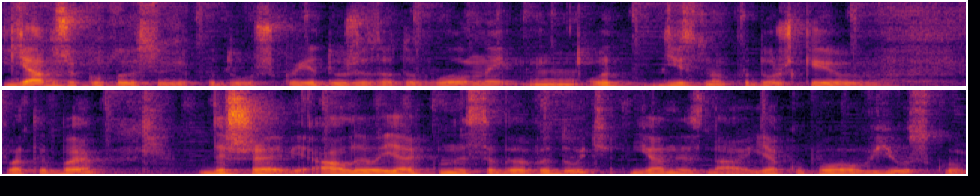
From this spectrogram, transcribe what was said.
Я вже купив собі подушку, я дуже задоволений. От дійсно подушки в АТБ дешеві, але як вони себе ведуть, я не знаю. Я купував юску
